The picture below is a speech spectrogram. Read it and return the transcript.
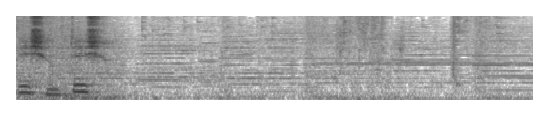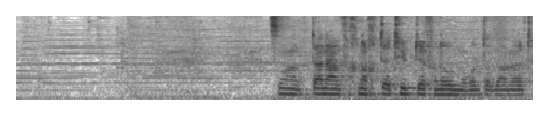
ich und dich. So, und dann einfach noch der Typ, der von oben runter gammelt.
